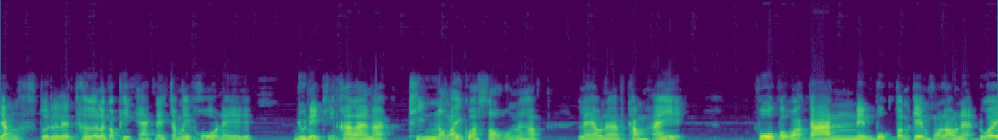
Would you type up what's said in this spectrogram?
อย่างตัวเลเทอร์แล้วก็พิกแอคเนี่ยจะไม่โผล่ในยูนิตที่ค่าไล่มากที่น้อยกว่า 2 นะครับ แล้วนะทำให้พวกแบบว่าการเน้นบุกต้นเกมของเราเนี่ยด้วย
